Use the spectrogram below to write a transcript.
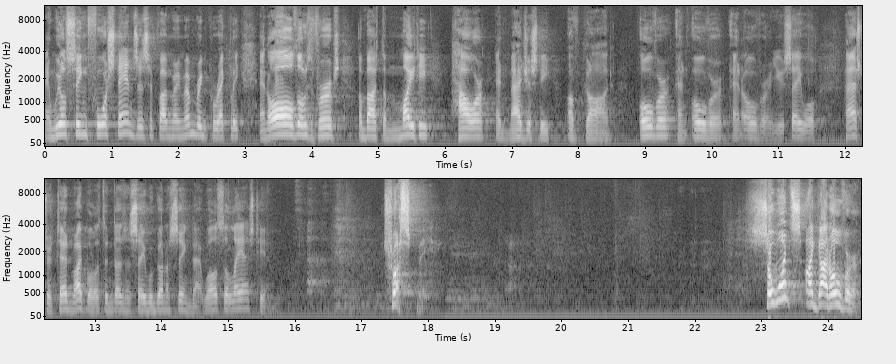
And we'll sing four stanzas, if I'm remembering correctly, and all those verbs about the mighty power and majesty of God over and over and over. You say, well, Pastor Ted, my bulletin doesn't say we're going to sing that. Well, it's the last hymn. Trust me. So once I got over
